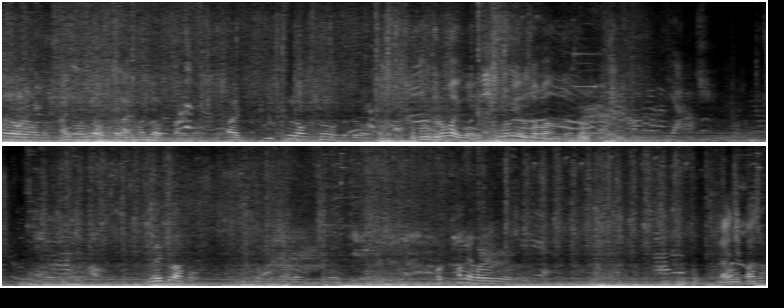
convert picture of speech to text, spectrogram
가자 가자 가자. 라인 반대 없어 라인 반대 없어 아, 틈이 없어 틈이 없어 틈이 없어. 형 들어가 이거. 신동이는 잡았는데. 열두 와서. 어, 카메라 밟아줘요. 라인이 빠져.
